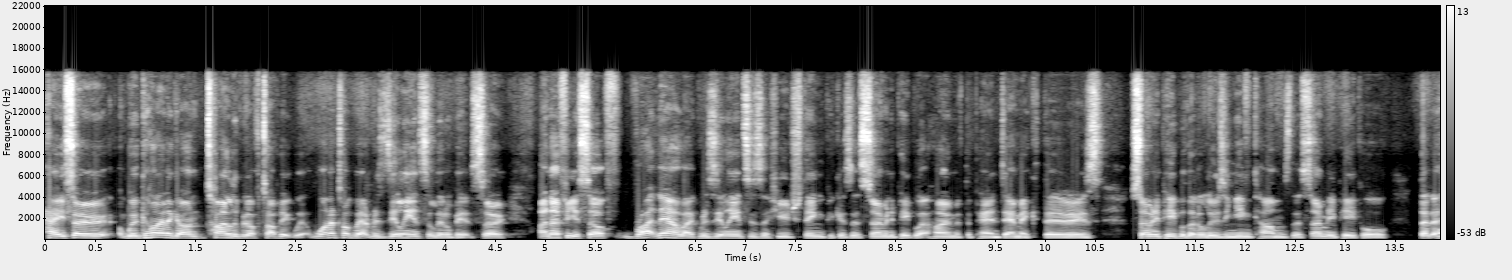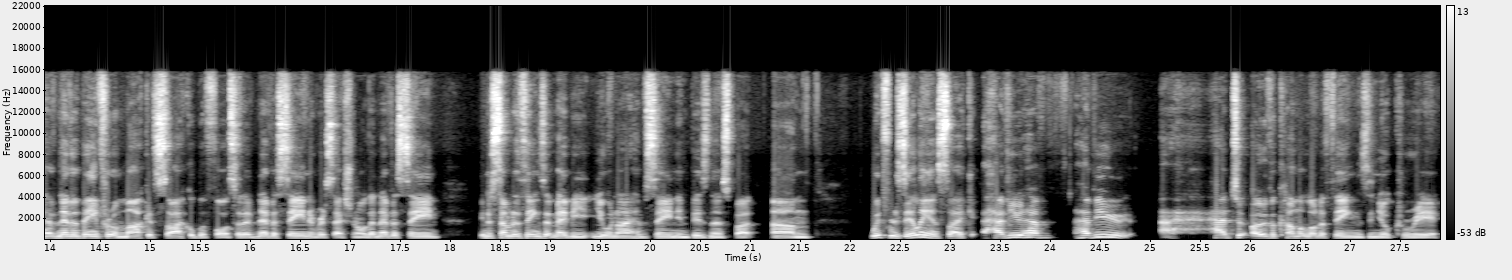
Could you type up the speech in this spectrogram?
Hey so we're kind of going a tiny little bit off topic we want to talk about resilience a little bit so I know for yourself right now, like resilience is a huge thing because there's so many people at home with the pandemic. There is so many people that are losing incomes. There's so many people that have never been through a market cycle before, so they've never seen a recession or they've never seen, you know, some of the things that maybe you and I have seen in business. But um, with resilience, like, have you have have you uh, had to overcome a lot of things in your career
